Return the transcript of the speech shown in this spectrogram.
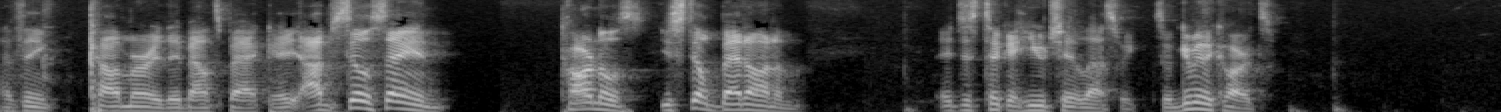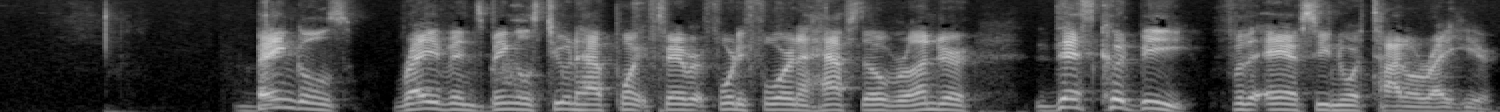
I think Kyler Murray they bounce back. I'm still saying Cardinals, you still bet on them. It just took a huge hit last week. So give me the cards. Bengals, Ravens, Bengals two and a half point favorite, 44 and a half the over under. This could be for the AFC North title right here.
